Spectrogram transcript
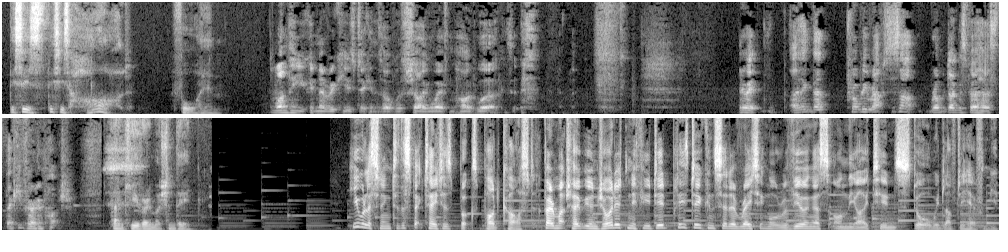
This is, this is hard for him. One thing you could never accuse Dickens of was shying away from hard work, is it? anyway, I think that probably wraps us up. Robert Douglas Fairhurst, thank you very much. Thank you very much indeed. You were listening to the Spectator's Books podcast. I very much hope you enjoyed it, and if you did, please do consider rating or reviewing us on the iTunes store. We'd love to hear from you.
